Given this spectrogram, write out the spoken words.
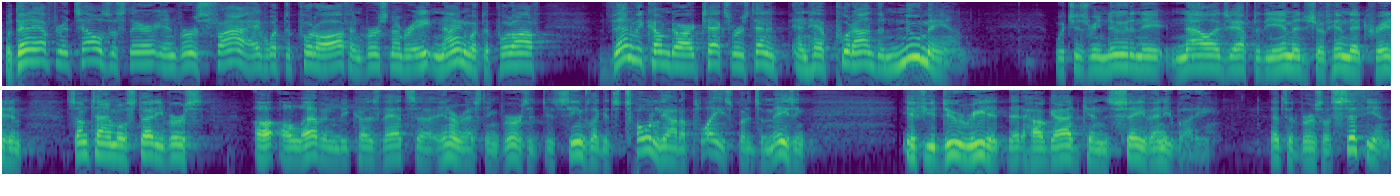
But then, after it tells us there in verse 5 what to put off, and verse number 8 and 9 what to put off, then we come to our text, verse 10, and have put on the new man which is renewed in the knowledge after the image of him that created him. Sometime we'll study verse uh, 11 because that's an interesting verse. It, it seems like it's totally out of place, but it's amazing if you do read it that how God can save anybody. That's what verse Scythian.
